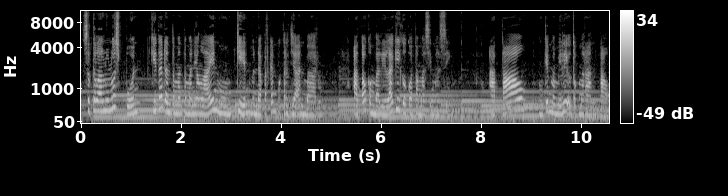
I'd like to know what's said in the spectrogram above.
Setelah lulus pun, kita dan teman-teman yang lain mungkin mendapatkan pekerjaan baru, atau kembali lagi ke kota masing-masing, atau mungkin memilih untuk merantau.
